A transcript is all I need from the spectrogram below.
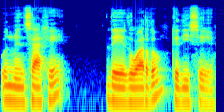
un mensaje de Eduardo que dice,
